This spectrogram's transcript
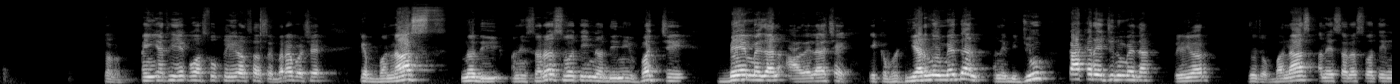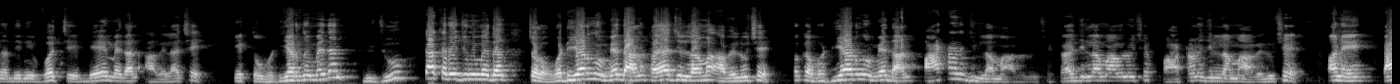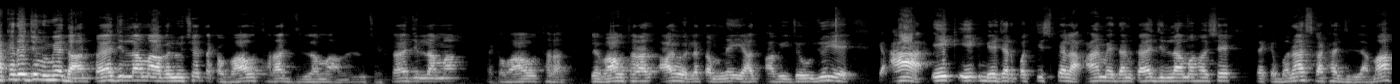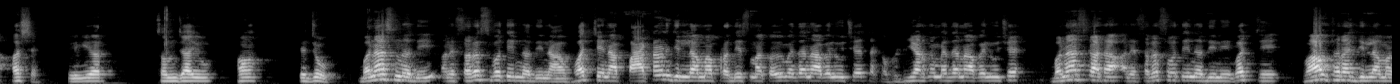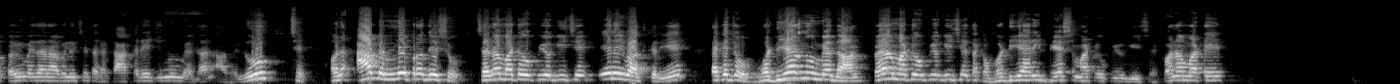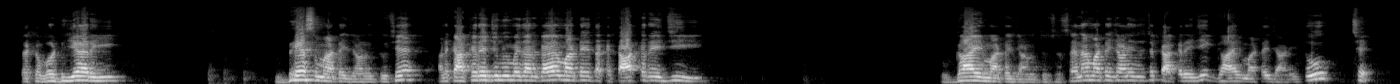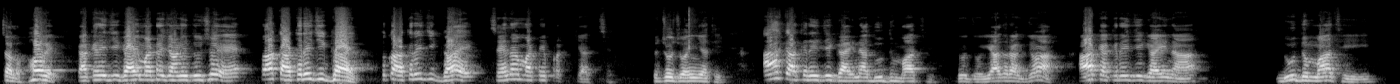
ચલો, અહીંયાથી એક વસ્તુ ક્લિયર થશે. બરાબર છે? કે બનાસ નદી અને સરસ્વતી નદીની વચ્ચે બે મેદાન આવેલા છે. એક વઢિયારનું મેદાન અને બીજું કાંકરેજનું મેદાન. ક્લિયર જોજો, બનાસ અને સરસ્વતી નદીની વચ્ચે બે મેદાન આવેલા છે. એક તો વઢિયારનું મેદાન, બીજું કાંકરેજનું મેદાન. ચલો, વઢિયારનું મેદાન કયા જિલ્લામાં આવેલું છે? તો કે વઢિયારનું મેદાન પાટણ જિલ્લામાં આવેલું છે. કયા જિલ્લામાં આવેલું છે? પાટણ જિલ્લામાં આવેલું છે. અને કાંકરેજનું મેદાન કયા જિલ્લામાં આવેલું છે? તો કે વાવ થરાદ જિલ્લામાં આવેલું છે. કયા જિલ્લામાં? તો કે વાવ થરાદ એટલે વાવ થરાદ આવ્યો એટલે તમને યાદ આવી જવું જોઈએ કે આ એક એક બે હજાર પચીસ પહેલા આ મેદાન કયા જિલ્લામાં હશે? કે બનાસકાંઠા જિલ્લામાં હશે. ક્લિયર સમજાયું? હા? કે જો બનાસ નદી અને સરસ્વતી નદીના વચ્ચેના પાટણ જિલ્લામાં પ્રદેશમાં કયું મેદાન આવેલું છે? તો કે વઢિયારનું મેદાન આવેલું છે. બનાસકાંઠા અને સરસ્વતી નદીની વચ્ચે વાવથરા જિલ્લામાં કયું મેદાન આવેલું છે? તો કાંકરેજનું મેદાન આવેલું છે. અને આ બંને પ્રદેશો શેના માટે ઉપયોગી છે? એની વાત કરીએ કે જો વઢિયારનું મેદાન કયા માટે ઉપયોગી છે? કે વઢિયારી ભેંસ માટે ઉપયોગી છે. કોના માટે? કે વઢિયારી ભેંસ માટે જાણીતું છે. અને કાંકરેજીનું મેદાન કયા માટે? કે કાંકરેજી ગાય માટે જાણીતું છે. શેના માટે જાણીતું છે? કાંકરેજી ગાય માટે જાણીતું છે. ચલો, હવે કાંકરેજી ગાય માટે જાણીતું છે. તો આ કાંકરેજી ગાય, તો કાંકરેજી ગાય શેના માટે પ્રખ્યાત છે? તો જોજો અહીંયાથી. આ કાંકરેજી ગાયના દૂધમાંથી, જોજો, યાદ રાખજો, હા. આ કાંકરેજી ગાયના દૂધમાંથી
